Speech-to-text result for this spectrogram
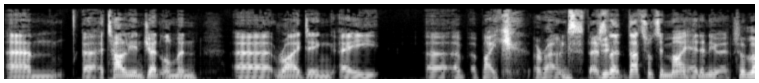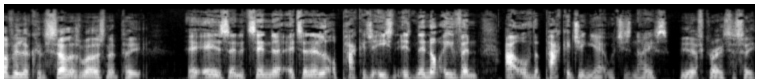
um, uh, Italian gentleman uh, riding a, uh, a a bike around. That's that, that's what's in my head anyway. It's a lovely looking cell as well, isn't it, Pete? It is, and it's in a, it's in a little package. He's, they're not even out of the packaging yet, which is nice. Yeah, it's great to see.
